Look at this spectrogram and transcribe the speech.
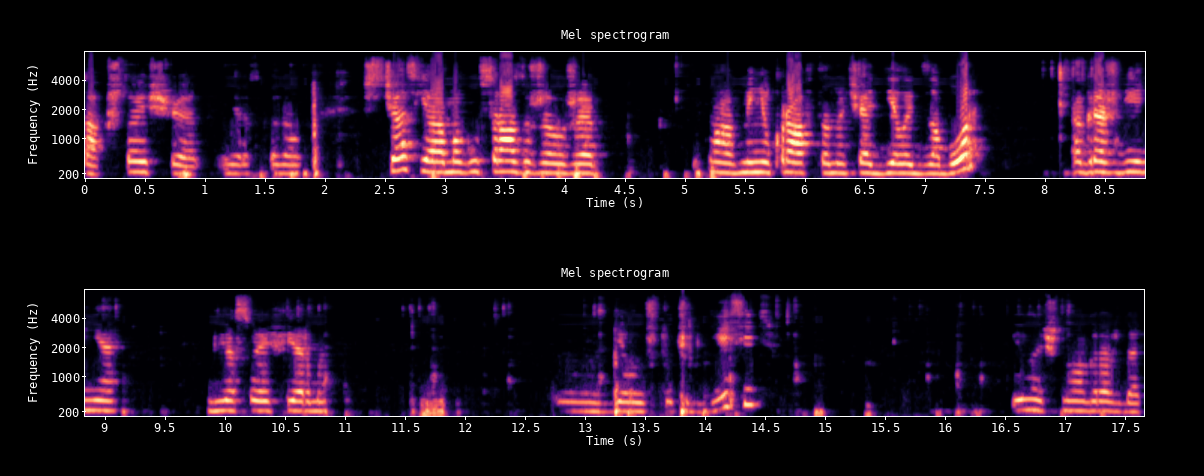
Так, что еще я рассказал? Сейчас я могу сразу же уже а, в меню крафта начать делать забор, ограждение для своей фермы. Сделаю штучек 10 и начну ограждать.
